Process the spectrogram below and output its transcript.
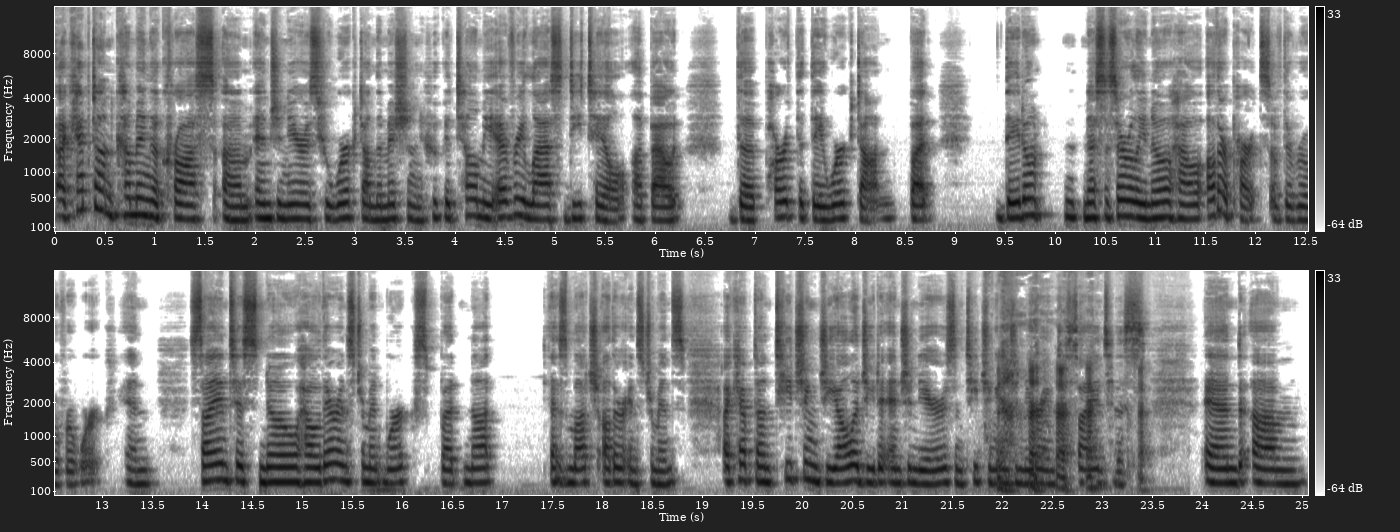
I kept on coming across um, engineers who worked on the mission who could tell me every last detail about the part that they worked on, but they don't necessarily know how other parts of the rover work. And scientists know how their instrument works, but not as much other instruments. I kept on teaching geology to engineers and teaching engineering to scientists. And um,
